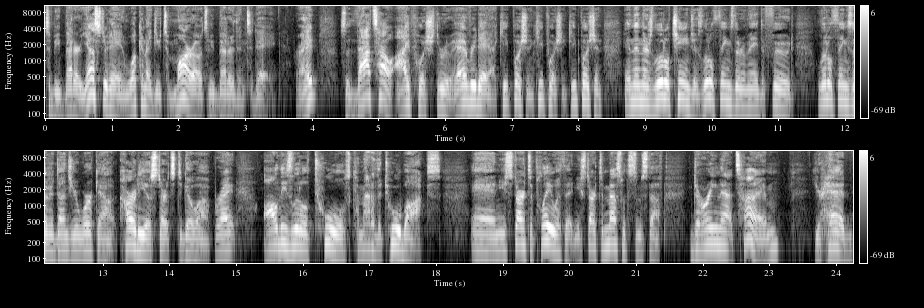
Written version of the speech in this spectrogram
to be better yesterday and what can I do tomorrow to be better than today, right? So that's how I push through every day. I keep pushing, keep pushing, keep pushing. And then there's little changes, little things that are made to food, little things that are done to your workout. Cardio starts to go up, right? All these little tools come out of the toolbox and you start to play with it and you start to mess with some stuff. During that time, your head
